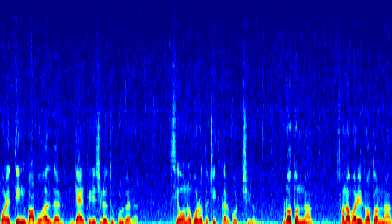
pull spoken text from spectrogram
পরের দিন বাবু হালদার জ্ঞান ফিরেছিল দুপুরবেলা। সে অনবরত চিৎকার করছিল রতন নাগ সোনাবাড়ির রতন নাগ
